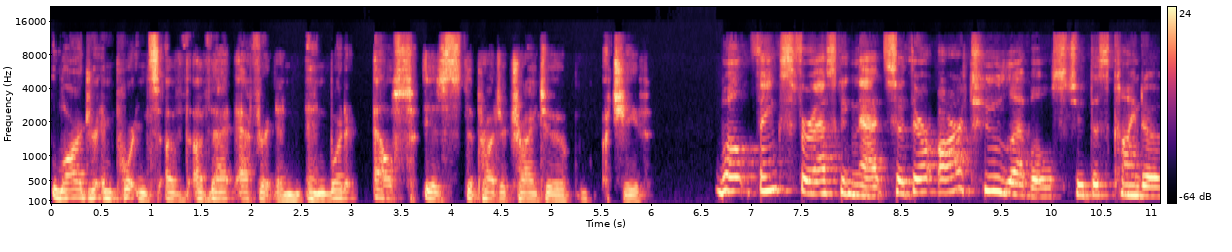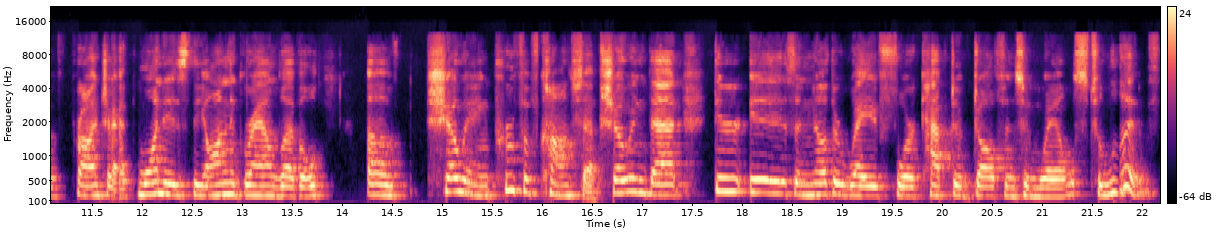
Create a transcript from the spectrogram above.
larger importance of, of that effort and, and what else is the project trying to achieve? Well, thanks for asking that. So, there are two levels to this kind of project. One is the on the ground level of showing proof of concept, showing that there is another way for captive dolphins and whales to live.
